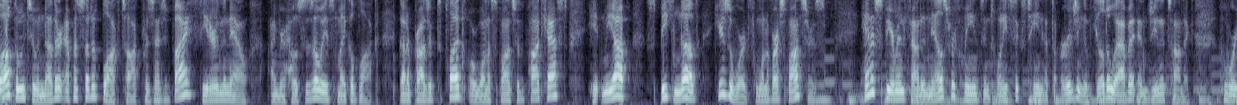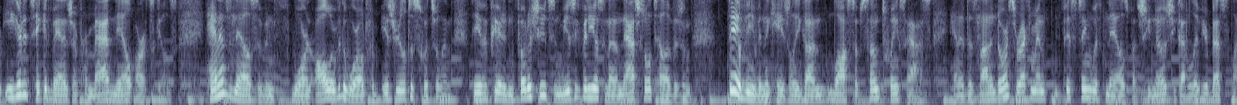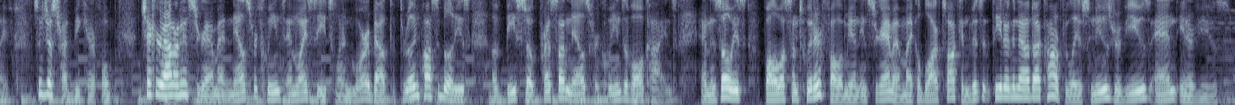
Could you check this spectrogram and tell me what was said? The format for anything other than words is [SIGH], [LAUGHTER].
Welcome to another episode of Block Talk presented by Theater in the Now. I'm your host as always, Michael Block. Got a project to plug or want to sponsor the podcast? Hit me up. Speaking of, here's a word from one of our sponsors. Hannah Spearman founded Nails for Queens in 2016 at the urging of Gilda Wabbit and Gina Tonic, who were eager to take advantage of her mad nail art skills. Hannah's nails have been worn all over the world from Israel to Switzerland. They have appeared in photo shoots and music videos and on national television. They have even occasionally gotten lost up some twink's ass. Hannah does not endorse or recommend fisting with nails, but she knows you gotta live your best life, so just try to be careful. Check her out on Instagram at Nails for Queens NYC to learn more about the thrilling possibilities of bespoke press on nails for queens of all kinds. And as always, follow us on Twitter, follow me on Instagram at Michael Block Talk, and visit theaterthenow.com for the latest news, reviews, and interviews.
